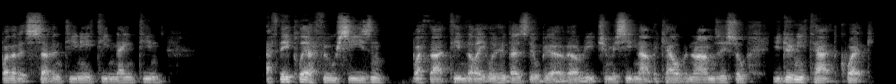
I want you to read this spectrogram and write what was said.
whether it's 17, 18, 19. If they play a full season with that team, the likelihood is they'll be out of our reach. And we've seen that with Calvin Ramsay. So you do need to act quick.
